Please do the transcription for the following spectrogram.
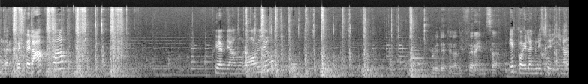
Allora, questa è l'acqua, qui abbiamo l'olio vedete la differenza. E poi la glicerina.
